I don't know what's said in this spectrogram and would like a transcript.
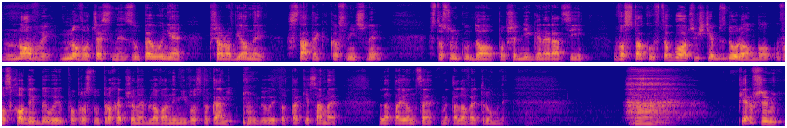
nowy, nowoczesny, zupełnie przerobiony statek kosmiczny w stosunku do poprzedniej generacji Wostoków, co było oczywiście bzdurą, bo Woschody były po prostu trochę przemeblowanymi Wostokami. były to takie same latające metalowe trumny. Pierwszym,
